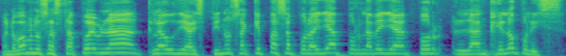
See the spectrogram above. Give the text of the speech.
Bueno, vámonos hasta Puebla. Claudia Espinosa, ¿qué pasa por allá, por la bella, por la Angelópolis?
